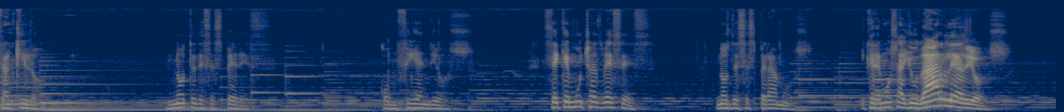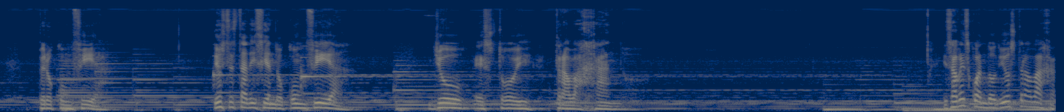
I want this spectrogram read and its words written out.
tranquilo, no te desesperes, confía en Dios. Sé que muchas veces nos desesperamos y queremos ayudarle a Dios, pero confía. Dios te está diciendo, confía, yo estoy trabajando. Sabes, cuando Dios trabaja,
